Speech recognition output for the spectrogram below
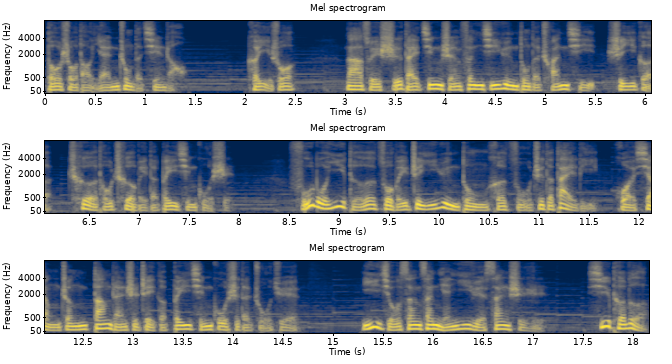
都受到严重的侵扰。可以说，纳粹时代精神分析运动的传奇是一个彻头彻尾的悲情故事。弗洛伊德作为这一运动和组织的代理或象征，当然是这个悲情故事的主角。一九三三年一月三十日，希特勒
